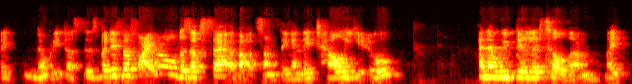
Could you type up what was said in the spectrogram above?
like, nobody does this, but if a five year old is upset about something and they tell you, and then we belittle them, like,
